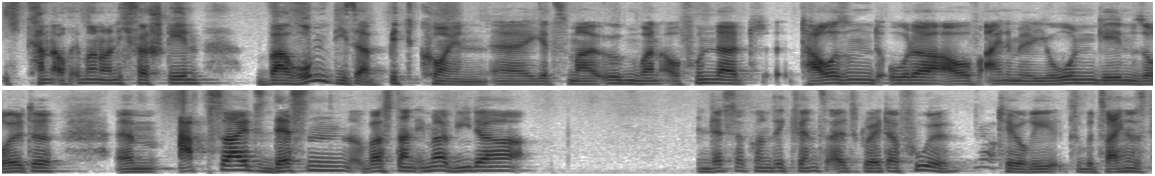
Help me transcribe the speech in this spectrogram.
ich kann auch immer noch nicht verstehen, warum dieser Bitcoin äh, jetzt mal irgendwann auf 100.000 oder auf eine Million gehen sollte. Ähm, abseits dessen, was dann immer wieder in letzter Konsequenz als Greater Fool-Theorie zu bezeichnen ist.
